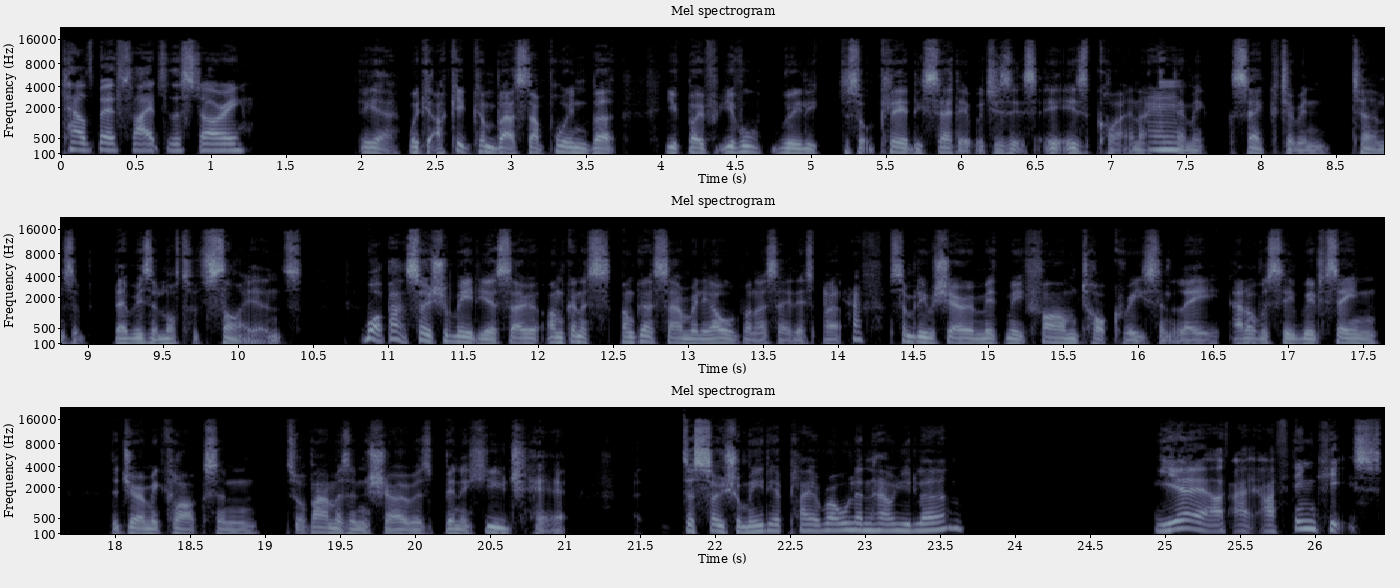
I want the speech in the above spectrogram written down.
tells both sides of the story. Yeah, we, I keep coming back to that point, but you've both you've all really sort of clearly said it, which is it's, it is quite an mm. academic sector in terms of there is a lot of science, what about social media? So I'm going to I'm going to sound really old when I say this, but somebody was sharing with me Farm Talk recently, and obviously we've seen the Jeremy Clarkson sort of Amazon show has been a huge hit. Does social media play a role in how you learn? Yeah, I, I think it's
